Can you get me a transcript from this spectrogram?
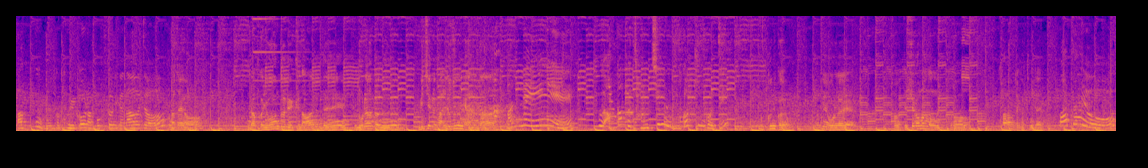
낮고 뭔가 골골한 목소리가 나오죠. 맞아요. 근데 아까 요원들이 이렇게 나왔는데, 그 노래하면은 위치를 다 알려주는 게 아닌가. 아 맞네. 그 아까 그 장치는 누가 킨 거지? 그니까요. 여기 원래 저 이렇게 실험하는 그런 사람들 같은데 맞아요.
